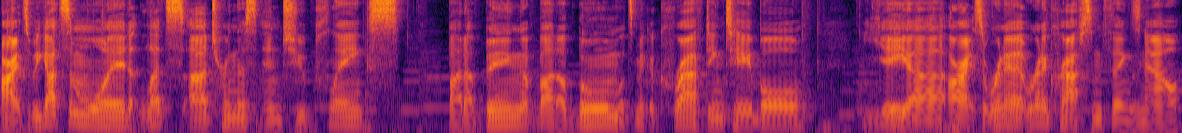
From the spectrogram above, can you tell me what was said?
Alright, so we got some wood. Let's uh, turn this into planks. Bada bing, bada boom. Let's make a crafting table. Yeah. Alright, so we're gonna we're gonna craft some things now.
